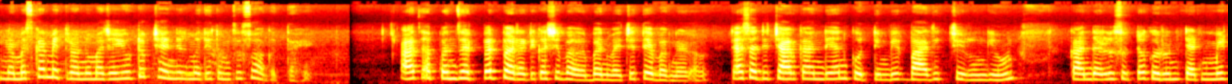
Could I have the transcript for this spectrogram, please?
नमस्कार मित्रांनो माझ्या यूट्यूब चॅनलमध्ये तुमचं स्वागत आहे. आज आपण झटपट पराठे कसे ब बनवायचे ते बघणार आहोत. त्यासाठी चार कांदे आणि कोथिंबीर बारीक चिरून घेऊन कांद्याला सुट्टं करून त्यात मीठ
